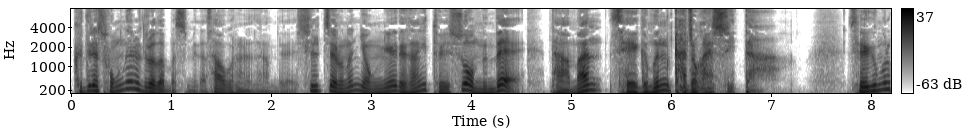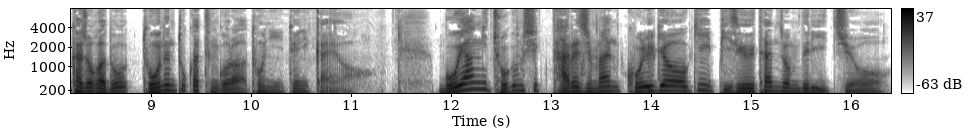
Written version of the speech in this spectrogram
그들의 속내를 들여다봤습니다. 사업을 하는 사람들의. 실제로는 영리의 대상이 될 수 없는데 다만 세금은 가져갈 수 있다. 세금을 가져가도 돈은 똑같은 거라 돈이 되니까요. 모양이 조금씩 다르지만 골격이 비슷한 점들이 있죠.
